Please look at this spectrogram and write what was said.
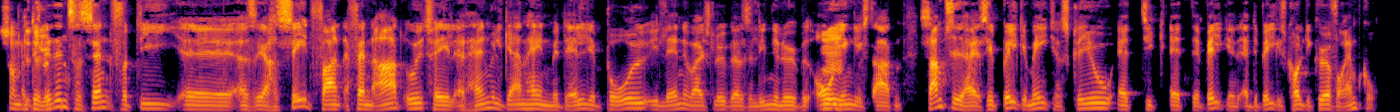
Som det, det er lidt interessant, fordi øh, altså jeg har set Van, Van Aert udtale, at han vil gerne have en medalje både i landevejsløbet, altså linjeløbet, og mm. i enkeltstarten. Samtidig har jeg set belgiske medier skrive, at, de, at, Belgien, at det belgiske hold de kører for Remco.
